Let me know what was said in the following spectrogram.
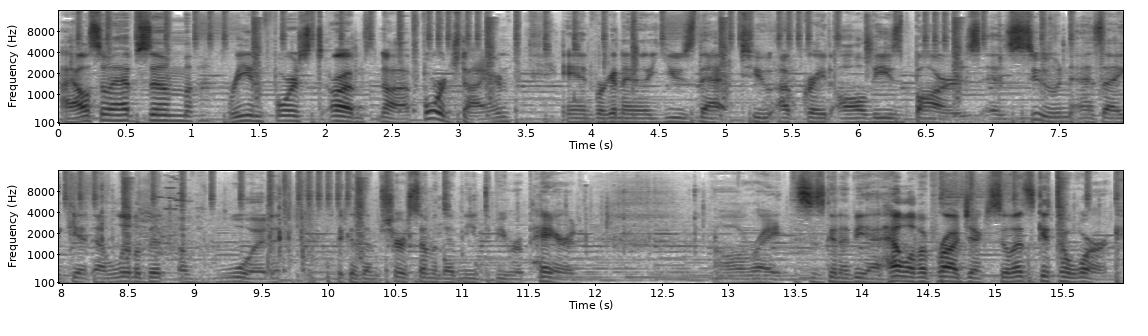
I also have some reinforced, or um, uh, forged iron, and we're gonna use that to upgrade all these bars as soon as I get a little bit of wood, because I'm sure some of them need to be repaired. All right, this is gonna be a hell of a project, so let's get to work.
